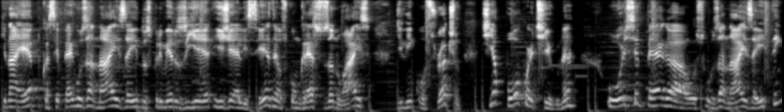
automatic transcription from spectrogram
que na época você pega os anais aí dos primeiros IGLCs, né, os congressos anuais de Lean Construction, tinha pouco artigo, né? Hoje você pega os, os anais aí, tem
